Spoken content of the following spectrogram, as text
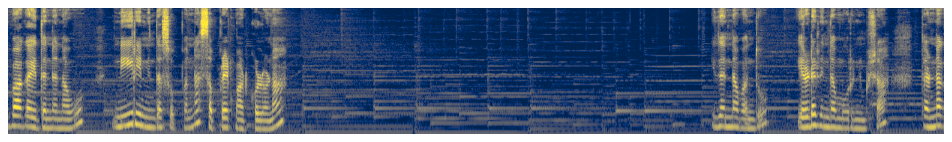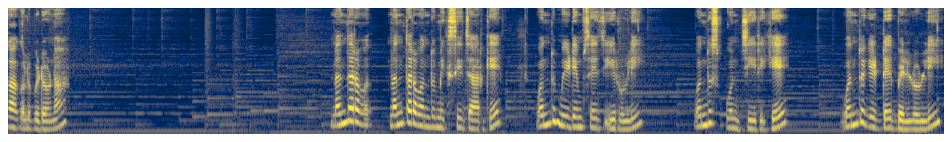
ಇವಾಗ ಇದನ್ನು ನಾವು ನೀರಿನಿಂದ ಸೊಪ್ಪನ್ನು ಸಪ್ರೇಟ್ ಮಾಡ್ಕೊಳ್ಳೋಣ. ಇದನ್ನು ಒಂದು ಎರಡರಿಂದ ಮೂರು ನಿಮಿಷ ತಣ್ಣಗಾಗಲು ಬಿಡೋಣ. ನಂತರ ನಂತರ ಒಂದು ಮಿಕ್ಸಿ ಜಾರ್ಗೆ ಒಂದು ಮೀಡಿಯಂ ಸೈಜ್ ಈರುಳ್ಳಿ, ಒಂದು ಸ್ಪೂನ್ ಜೀರಿಗೆ, ಒಂದು ಗೆಡ್ಡೆ ಬೆಳ್ಳುಳ್ಳಿ,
